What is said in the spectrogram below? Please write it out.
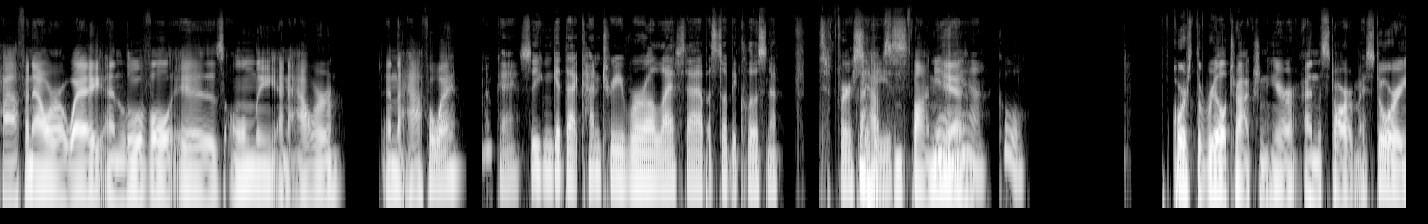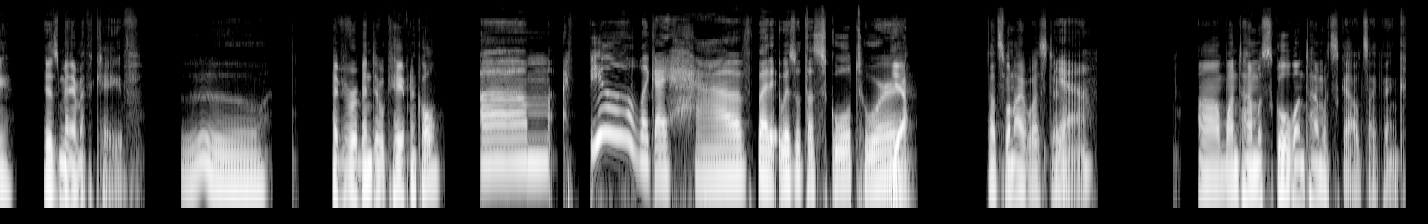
half an hour away, and Louisville is only an hour and a half away Okay, so you can get that country rural lifestyle, but still be close enough for to cities. have some fun. yeah, yeah. yeah, cool. Of course, the real attraction here and the star of my story is Mammoth Cave. Ooh. Have you ever been to a cave, Nicole? Um, I feel like I have, but it was with a school tour. Yeah, that's when I was too. Yeah. Um, one time with school, one time with scouts, I think.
